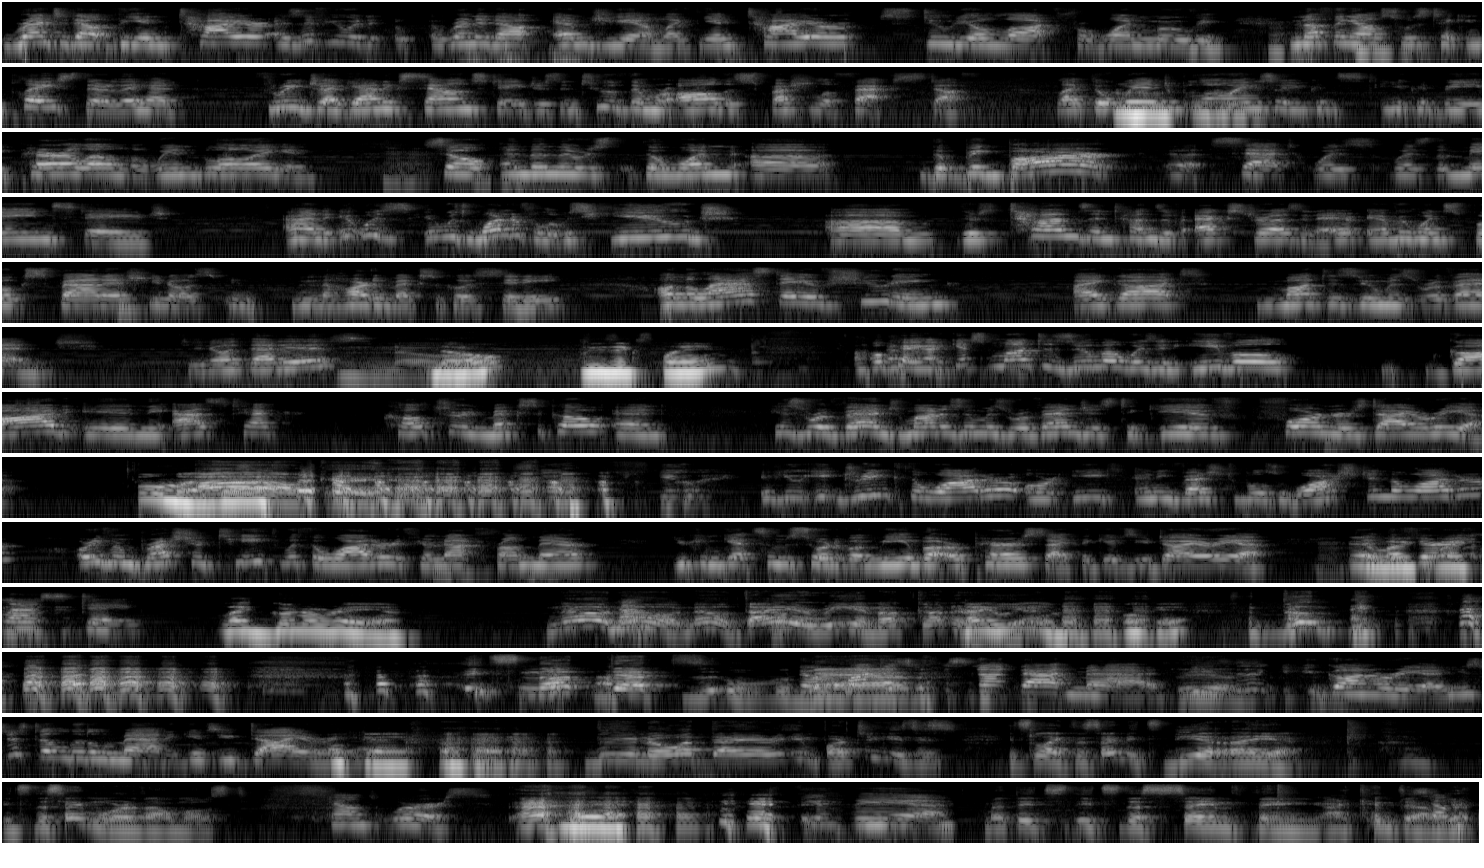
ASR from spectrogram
rented out the entire, as if you had rented out MGM, like the entire studio lot for one movie. Nothing else was taking place there. They had three gigantic sound stages, and two of them were all the special effects stuff, like the wind Mhm. blowing, so you can you could be parallel in the wind blowing, and so and then there was the one, uh, the big bar uh, set was was the main stage, and it was it was wonderful. It was huge. Um, there's tons and tons of extras, and e- everyone spoke Spanish. You know, it's in, in the heart of Mexico City. On the last day of shooting, I got Montezuma's Revenge. Do you know what that is? no. No, please explain. Okay, I guess Montezuma was an evil god in the Aztec culture in Mexico, and his revenge, Montezuma's revenge, is to give foreigners diarrhea. Oh my god. Ah, okay. if you if you eat, drink the water or eat any vegetables washed in the water, or even brush your teeth with the water if you're not from there, you can get some sort of amoeba or parasite that gives you diarrhea. Yeah, and like- the very like- last day, Like gonorrhea. no, no, no. Diarrhea, not gonorrhea. Diarrhea. Okay. Don't. it's not that no, bad. Marcus is not that mad. He Yeah. doesn't give you gonorrhea. He's just a little mad. He gives you diarrhea. Okay. Okay. Do you know what diarrhea in Portuguese is? It's like the same. It's diarrhea. It's the same word almost. Sounds worse. Yeah. Diarrhea. but it's it's the same thing. I can tell So- you.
